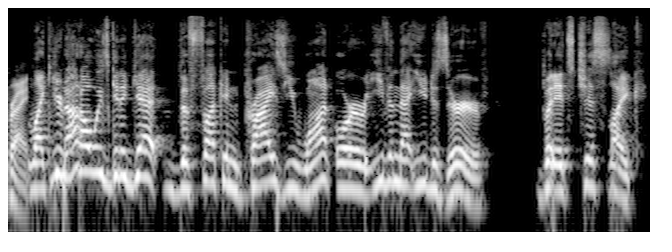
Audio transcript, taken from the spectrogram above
Right. Like you're not always going to get the fucking prize you want or even that you deserve, but it's just like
